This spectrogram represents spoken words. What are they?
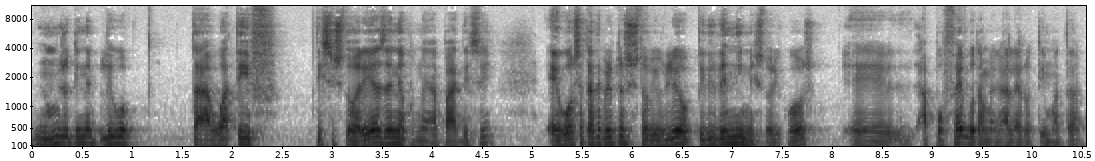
Νομίζω ότι είναι λίγο τα what if της ιστορίας, δεν έχουν απάντηση. Εγώ σε κάθε περίπτωση στο βιβλίο, επειδή δεν είμαι ιστορικός, ε, αποφεύγω τα μεγάλα ερωτήματα.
